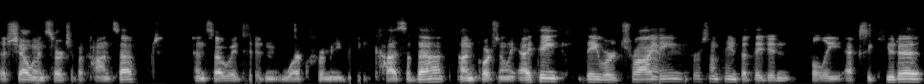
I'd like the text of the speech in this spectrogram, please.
a show in search of a concept. And so it didn't work for me because of that, unfortunately. I think they were trying for something, but they didn't fully execute it.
